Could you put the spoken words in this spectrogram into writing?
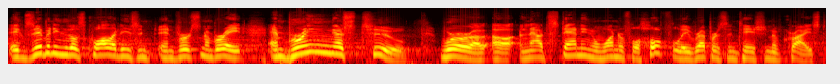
exhibiting those qualities in, in verse number 8, and bringing us to we're a, a, an outstanding and wonderful, hopefully, representation of Christ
